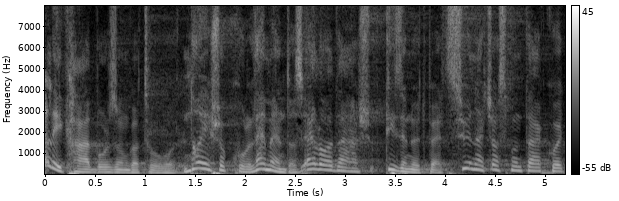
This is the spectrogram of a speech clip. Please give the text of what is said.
elég hátborzongató volt. Na és akkor lement az eladás, 15 perc szünet, azt mondták, hogy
